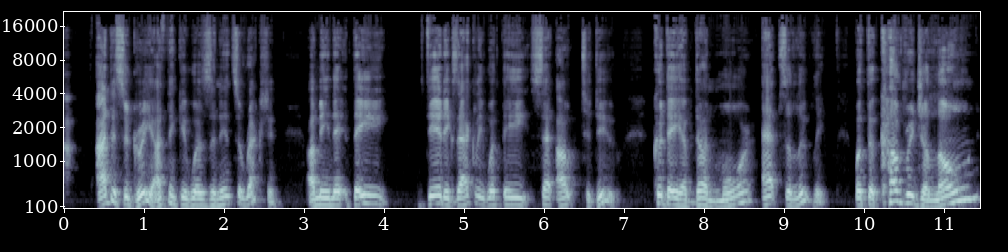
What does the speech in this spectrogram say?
I, I disagree. I think it was an insurrection. I mean, they, they did exactly what they set out to do. Could they have done more? Absolutely. But the coverage alone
